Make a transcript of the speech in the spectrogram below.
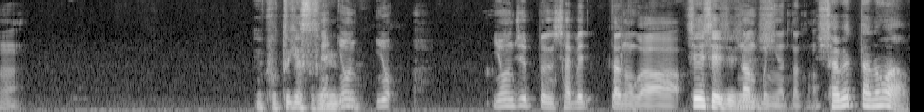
うん。えポッドキャストそえれ、よんよ40分喋ったのが何分になったの？喋ったのは、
